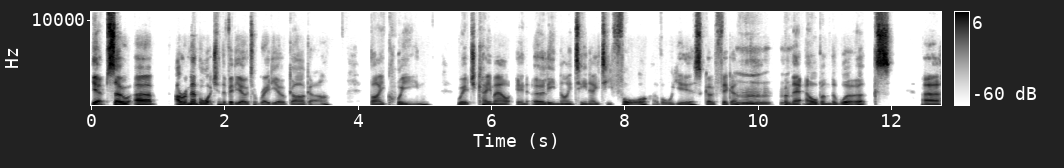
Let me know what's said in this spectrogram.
Yeah. So uh, I remember watching the video to Radio Gaga by Queen, which came out in early 1984, of all years, go figure Mm, from mm. their album The Works. Uh,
